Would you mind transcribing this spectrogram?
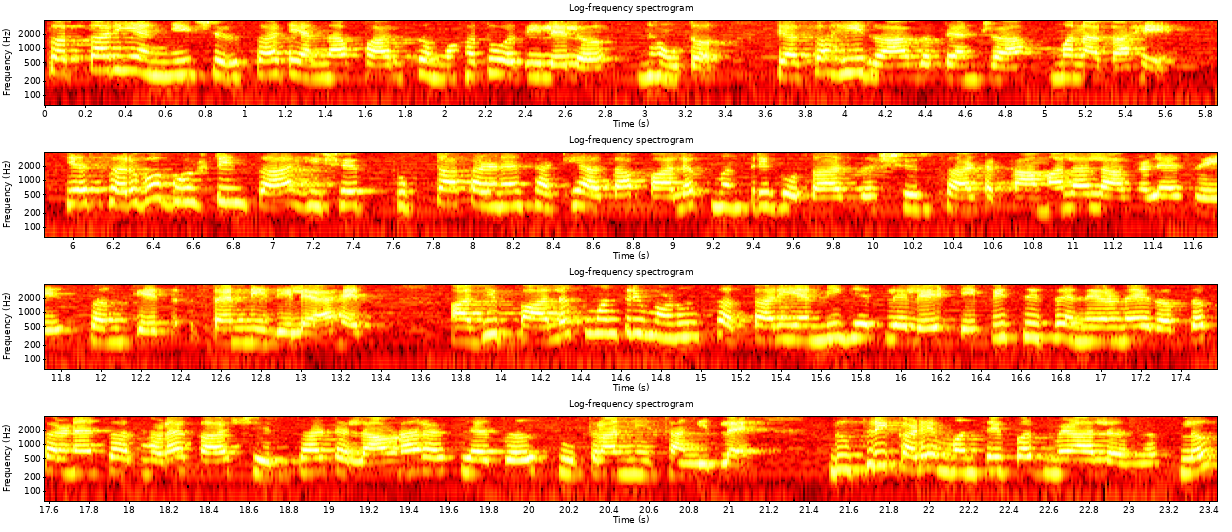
सत्तार यांनी शिरसाट यांना फारसं महत्त्व दिलेलं नव्हतं. त्याचाही राग त्यांच्या मनात आहे. या सर्व गोष्टींचा हिशेब चुकता करण्यासाठी आता पालकमंत्री होताच शिरसाट कामाला लागल्याचे संकेत त्यांनी दिले आहेत. आधी पालकमंत्री म्हणून सत्तार यांनी घेतलेले डीपीसीचे निर्णय रद्द करण्याचा धडाका शिरसाट लावणार असल्याचं सूत्रांनी सांगितलंय. दुसरीकडे मंत्रिपद मिळालं नसलं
